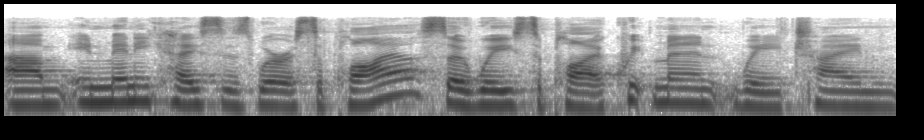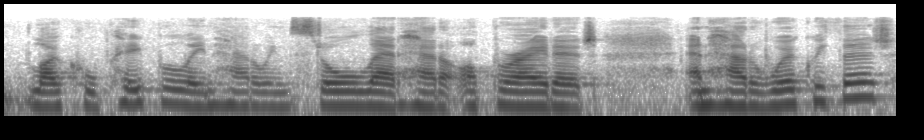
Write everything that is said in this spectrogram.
Um, in many cases, we're a supplier, so we supply equipment, we train local people in how to install that, how to operate it, and how to work with it.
